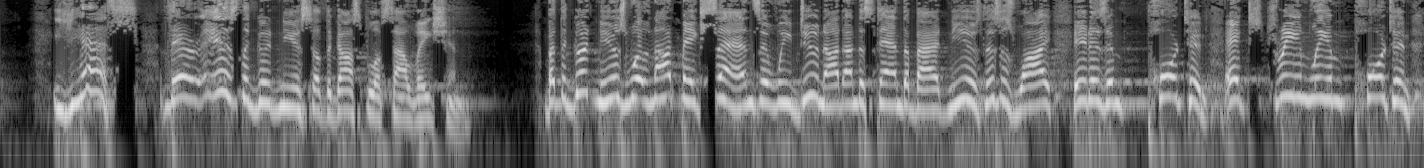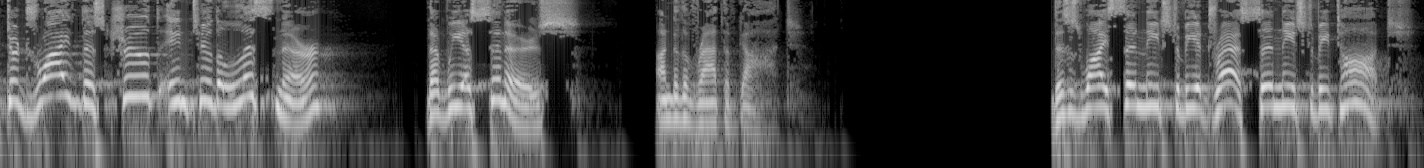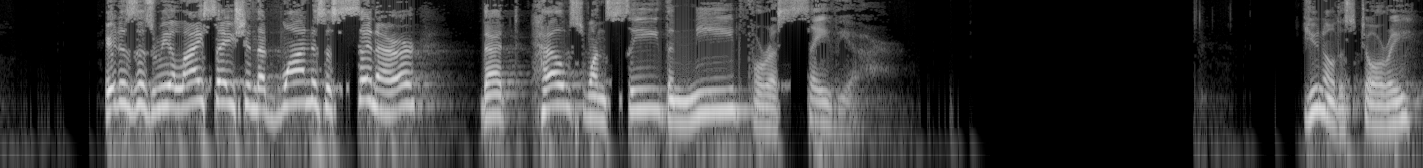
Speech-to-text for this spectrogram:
Yes, there is the good news of the gospel of salvation. But the good news will not make sense if we do not understand the bad news. This is why it is important, extremely important, to drive this truth into the listener that we are sinners under the wrath of God. This is why sin needs to be addressed, sin needs to be taught. It is this realization that one is a sinner that helps one see the need for a Savior. You know the story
